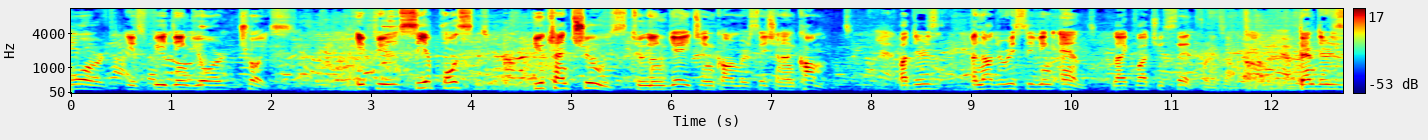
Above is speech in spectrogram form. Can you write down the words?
word is feeding your choice if you see a post you can choose to engage in conversation and comment. But there's another receiving end like what you said for example. Then there is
